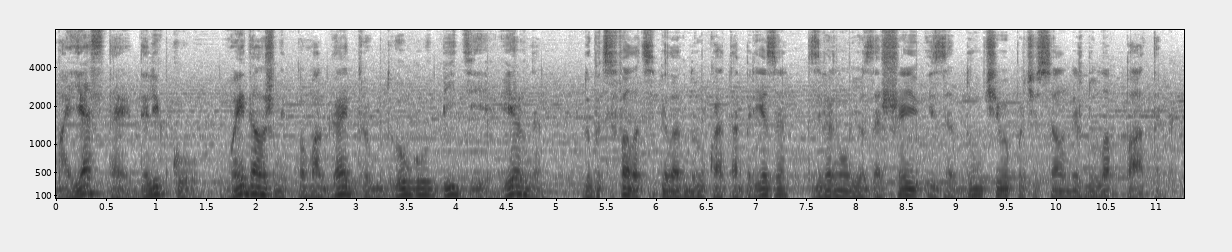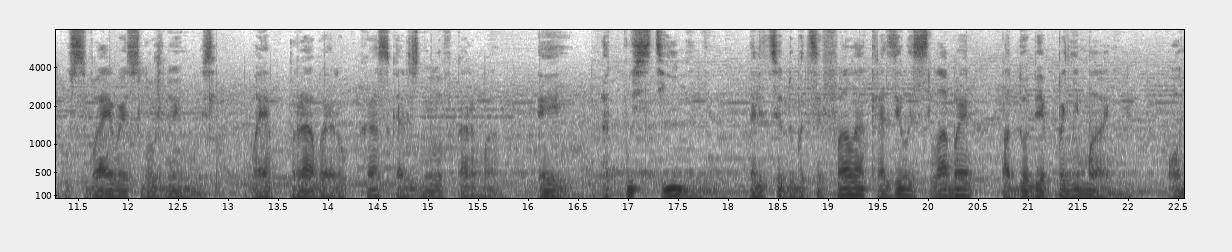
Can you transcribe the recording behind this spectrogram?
Моя стая далеко. Мы должны помогать друг другу в беде, верно?» Дубоцефал отцепил одну руку от обреза, завернул ее за шею и задумчиво почесал между лопаток, усваивая сложную мысль. Моя правая рука скользнула в карман. «Эй, отпусти меня!» На лице Дубоцефала отразилось слабое подобие понимания. Он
